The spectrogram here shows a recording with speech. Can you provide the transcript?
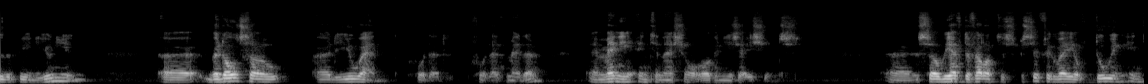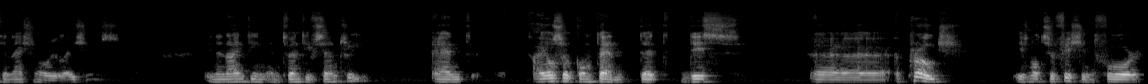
European Union, uh, but also uh, the UN for that for that matter, and many international organizations. Uh, so we have developed a specific way of doing international relations in the 19th and 20th century, and I also contend that this uh, approach is not sufficient for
